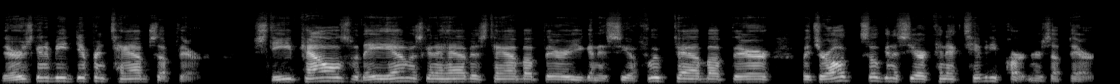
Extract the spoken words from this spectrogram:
there's going to be different tabs up there. Steve Cowles with AEM is going to have his tab up there. You're going to see a Fluke tab up there, but you're also going to see our connectivity partners up there.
